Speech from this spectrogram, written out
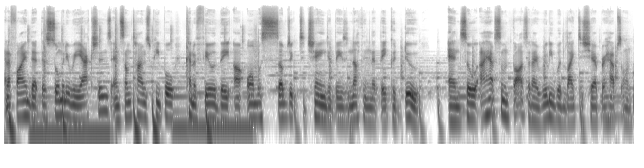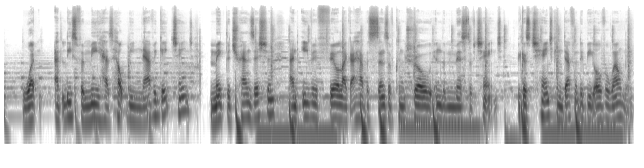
And I find that there's so many reactions, and sometimes people kind of feel they are almost subject to change, that there's nothing that they could do. And so I have some thoughts that I really would like to share, perhaps on what, at least for me, has helped me navigate change, make the transition, and even feel like I have a sense of control in the midst of change. Because change can definitely be overwhelming.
